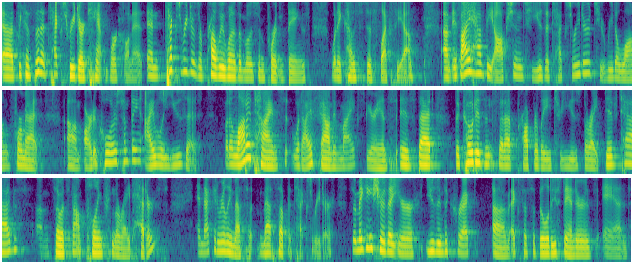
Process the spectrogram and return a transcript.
uh, because then a text reader can't work on it. And text readers are probably one of the most important things when it comes to dyslexia. Um, if I have the option to use a text reader to read a long format um, article or something, I will use it. But a lot of times, what I've found in my experience is that the code isn't set up properly to use the right div tags, um, so it's not pulling from the right headers, and that can really mess, mess up a text reader. So making sure that you're using the correct um, accessibility standards and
